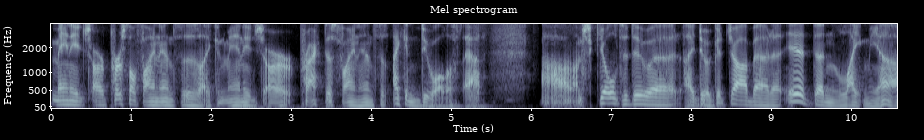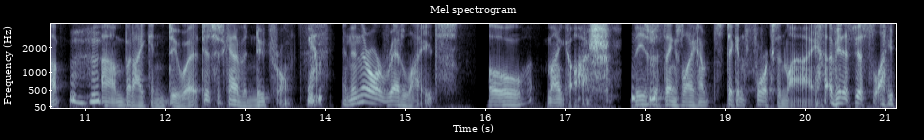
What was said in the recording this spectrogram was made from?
manage our personal finances. I can manage our practice finances. I can do all of that. Uh, I'm skilled to do it. I do a good job at it. It doesn't light me up, um, but I can do it. It's just kind of a neutral. Yeah. And then there are red lights. Oh my gosh. These are things like I'm sticking forks in my eye. I mean, it's just like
